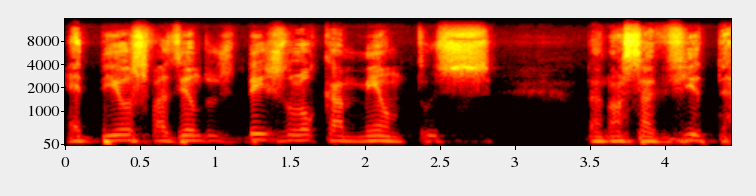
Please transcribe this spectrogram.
É Deus fazendo os deslocamentos da nossa vida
